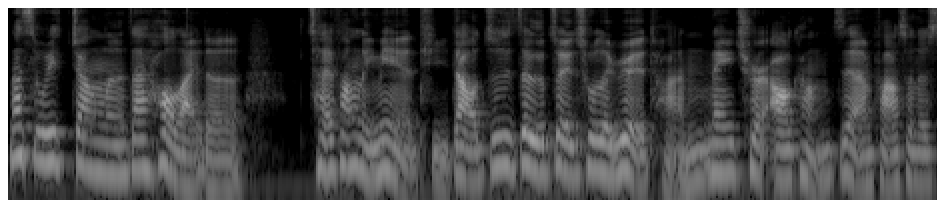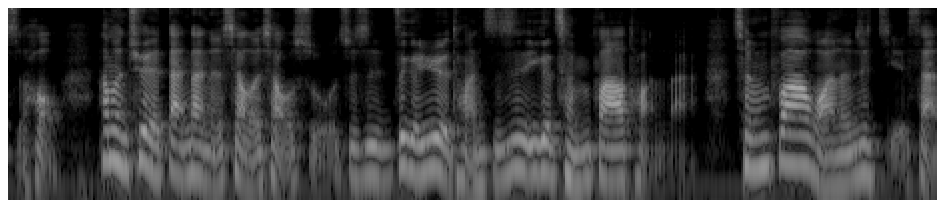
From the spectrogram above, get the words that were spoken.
那 Sweet John 呢，在后来的采访里面也提到，就是这个最初的乐团 Nature Outcome 自然发生的时候。他们却淡淡的笑了笑，说：“就是这个乐团只是一个成发团啦，成发完了就解散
